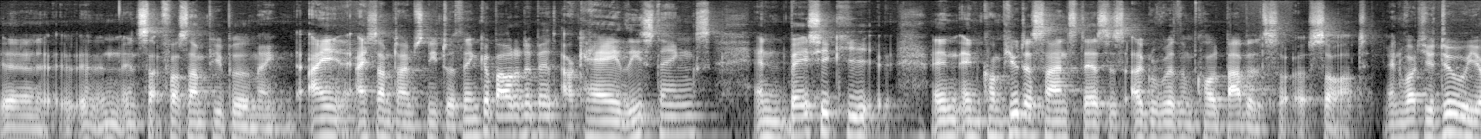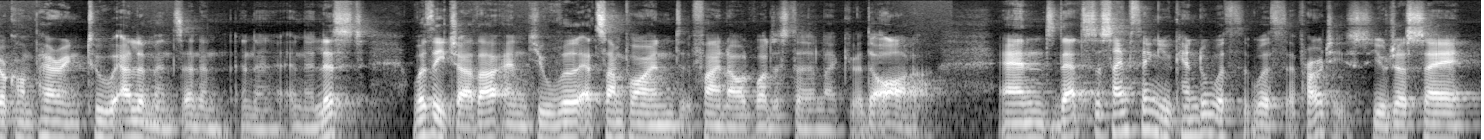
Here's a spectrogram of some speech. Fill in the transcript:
uh, and, and for some people I, I sometimes need to think about it a bit. Okay these things. And basically in, in computer science there's this algorithm called bubble sort. And what you do you're comparing two elements in, an, in, a, in a list with each other and you will at some point find out what is the like the order and that's the same thing you can do with, with priorities. You just say,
